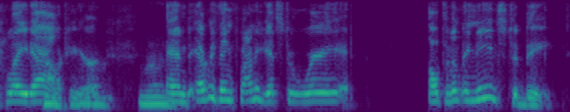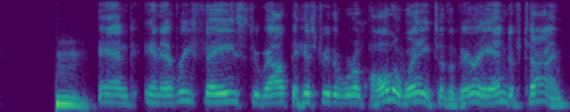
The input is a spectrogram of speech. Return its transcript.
played out here, right. and everything finally gets to where it ultimately needs to be. Hmm. And in every phase throughout the history of the world, all the way to the very end of time,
